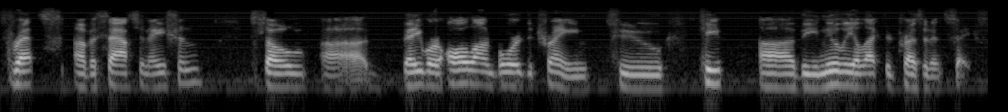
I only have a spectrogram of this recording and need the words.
threats of assassination, so uh, they were all on board the train to keep uh, the newly elected president safe.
